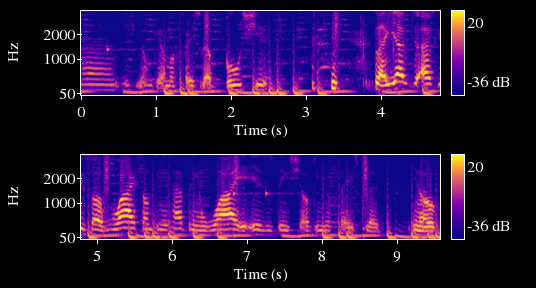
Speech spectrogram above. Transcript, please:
Man, if you don't get on my face with that bullshit. like you have to ask yourself why something is happening and why it is just being shoved in your face, blood. You know,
